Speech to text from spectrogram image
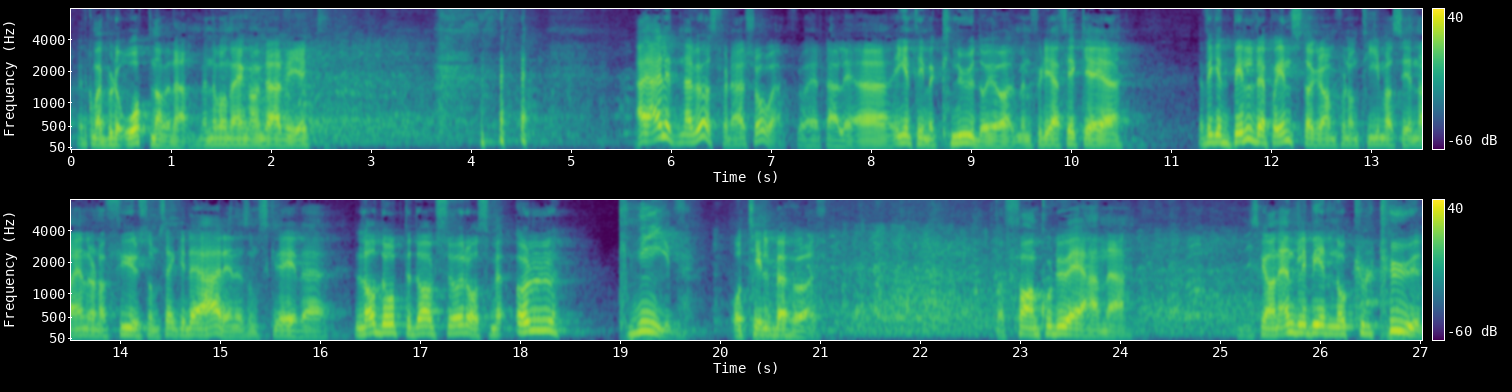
Jeg vet ikke om jeg burde åpna med den, men det var nå en gang der vi gikk. jeg er litt nervøs for det her showet, for å være helt ærlig. Uh, ingenting med Knud å gjøre, men fordi jeg fikk, ei, jeg fikk et bilde på Instagram for noen timer siden av en eller annen fyr som sikkert er her inne, som skrev eh, 'Ladde opp til Dag Sørås med øl, kniv og tilbehør'. Da faen, hvor du er henne? Skal han endelig bli noe kultur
